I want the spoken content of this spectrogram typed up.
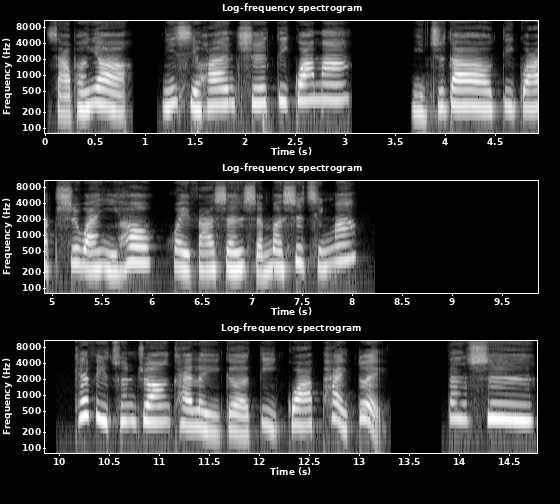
小朋友，你喜欢吃地瓜吗？你知道地瓜吃完以后会发生什么事情吗 c a f e 村庄开了一个地瓜派对，但是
